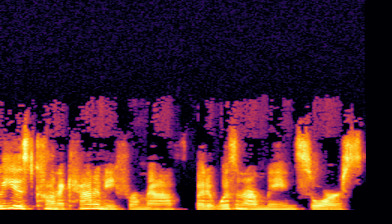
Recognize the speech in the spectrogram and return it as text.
we used Khan Academy for math, but it wasn't our main source.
